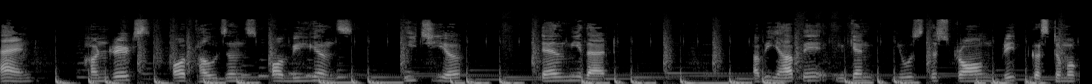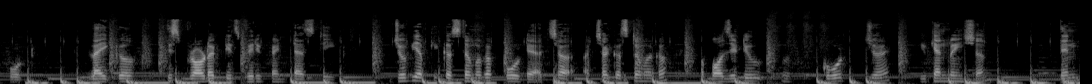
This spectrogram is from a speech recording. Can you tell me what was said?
and hundreds or thousands or millions each year tell me that अभी यहाँ पे you can use the strong breath customer quote like this product is very fantastic जो भी आपकी कस्टमर का कोट है अच्छा अच्छा कस्टमर का पॉजिटिव कोट जो है you can mention then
